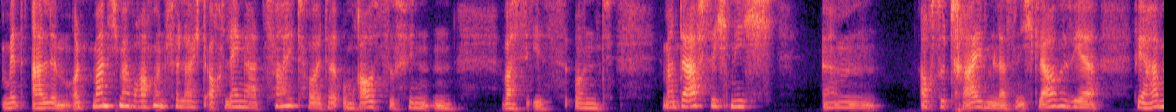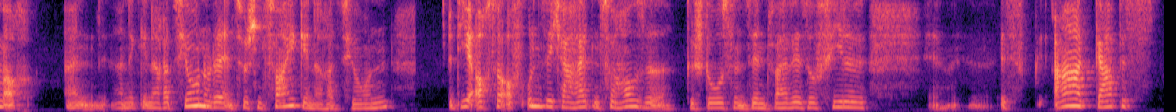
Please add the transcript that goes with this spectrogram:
mit allem. Und manchmal braucht man vielleicht auch länger Zeit heute, um rauszufinden, was ist. Und man darf sich nicht ähm, auch so treiben lassen. Ich glaube, wir, wir haben auch ein, eine Generation oder inzwischen zwei Generationen, die auch so auf Unsicherheiten zu Hause gestoßen sind, weil wir so viel, äh, es ah, gab es,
